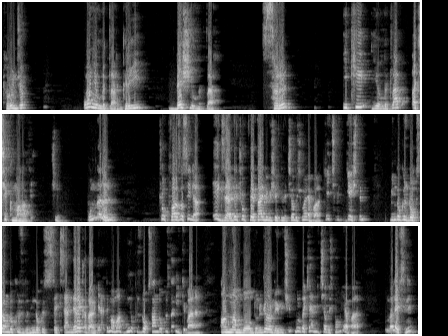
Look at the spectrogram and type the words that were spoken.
turuncu. 10 yıllıklar gri, 5 yıllıklar sarı, 2 yıllıklar açık mavi. Şimdi bunların çok fazlasıyla Excel'de çok detaylı bir şekilde çalışma yaparak geç, geçtim. 1999 yılı, 1980'lere kadar geldim ama 1999'dan itibaren anlamlı olduğunu gördüğüm için burada kendi çalışmamı yaparak bunların hepsini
